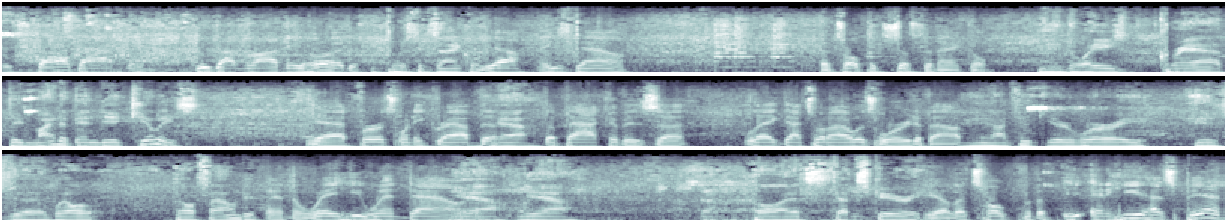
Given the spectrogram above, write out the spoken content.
His fall back, and we got Rodney Hood. Twisted his ankle. Yeah, he's down. Let's hope it's just an ankle. And the way he's grabbed, it might have been the Achilles. Yeah, at first when he grabbed the, yeah. the back of his uh, leg, that's what I was worried about. And I think your worry is uh, well well founded. And the way he went down. Yeah, yeah. Oh, that's that's scary. Yeah, let's hope for the. And he has been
